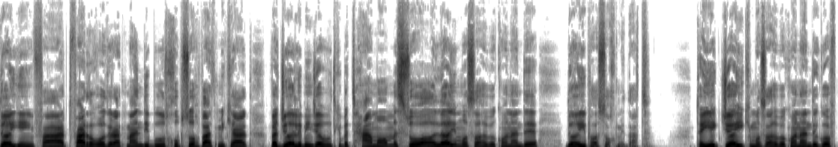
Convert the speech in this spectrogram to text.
دایی این فرد فرد قدرتمندی بود خوب صحبت می‌کرد و جالب اینجا بود که به تمام سوالای مصاحبه کننده دایی پاسخ می‌داد. تا یک جایی که مصاحبه کننده گفت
